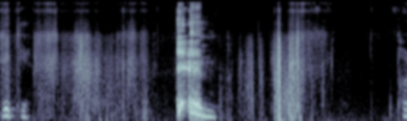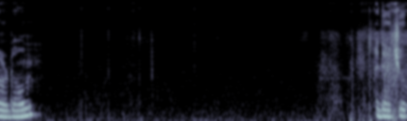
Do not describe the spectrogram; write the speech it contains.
Zeki. Pardon. Hadi açıl.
